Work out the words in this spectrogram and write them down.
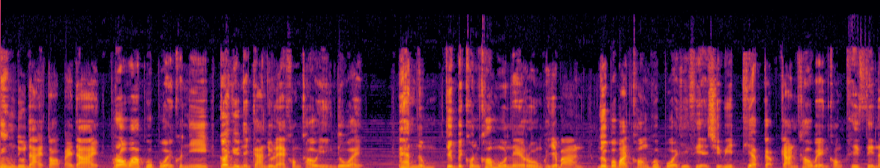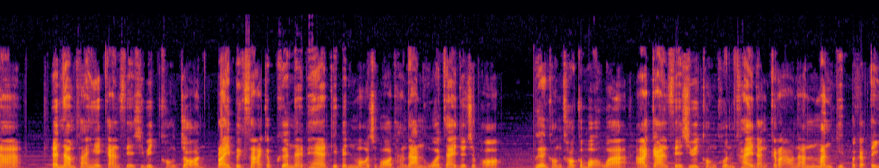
นิ่งดูดายต่อไปได้ เพราะว่าผู้ป่วยคนนี้ก็อยู่ในการดูแลของเขาเองด้วย แพทย์หนุ่มจึงไปค้นข้อมูลในโรงพยาบาล ดูประวัติของผู้ป่วยที่เสียชีวิตเทียบกับการเข้าเวรของคริสติน่าและนำสาเหตุการเสียชีวิตของจอห์นไปปรึกษากับเพื่อนนายแพทย์ที่เป็นหมอเฉพาะทางด้านหัวใจโดยเฉพาะ เพื่อนของเขาก็บอกว่าอาการเสียชีวิตของคนไข้ดังกล่าวนั้นมันผิดปกติ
